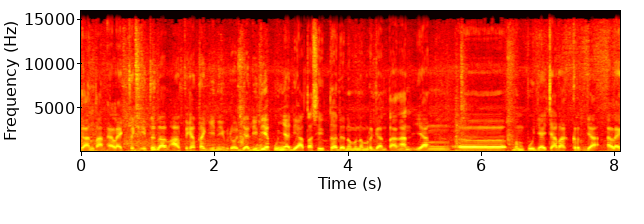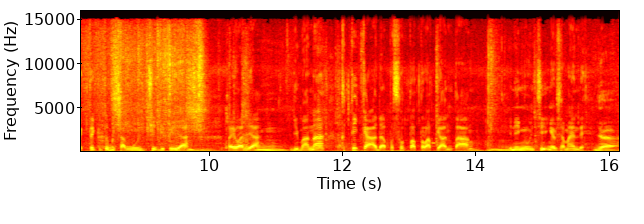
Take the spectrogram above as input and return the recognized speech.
gantangan elektrik itu dalam arti kata gini bro. Jadi dia punya di atas itu ada nomor-nomor gantangan yang eh, mempunyai cara kerja elektrik itu bisa ngunci gitu ya, Pak Iwan ya. Hmm. Di mana ketika ada peserta telat gantang, ini ngunci nggak bisa main deh. Ya,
